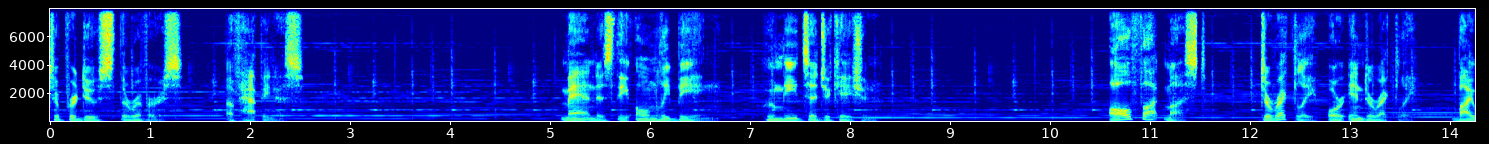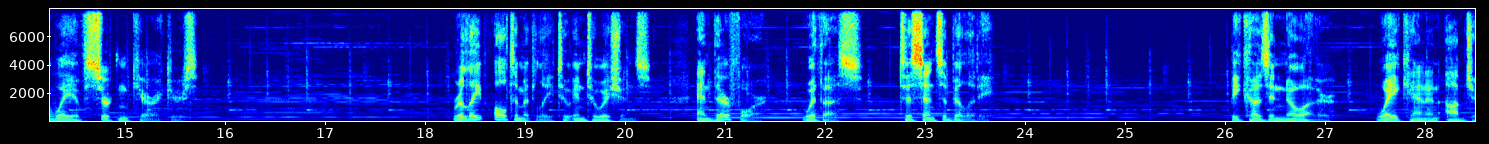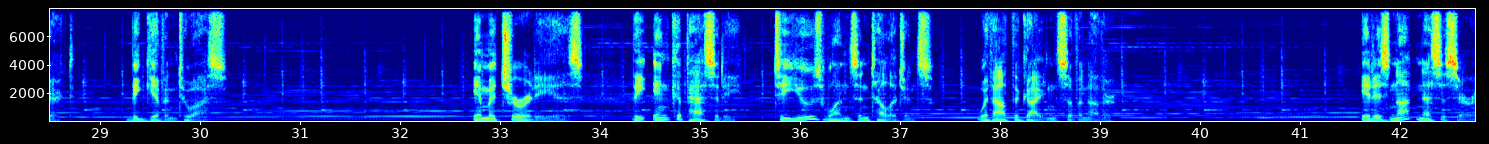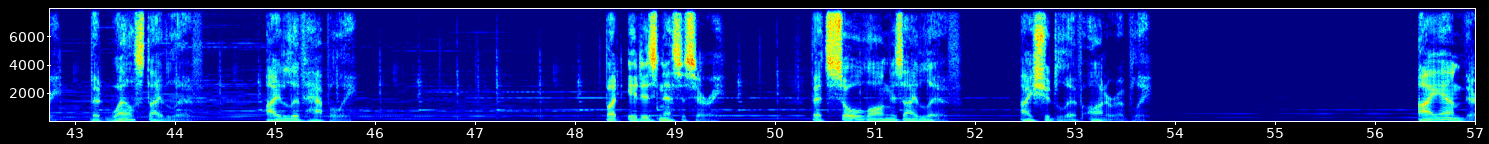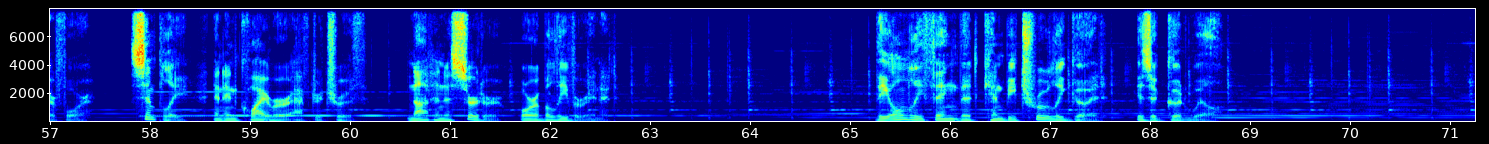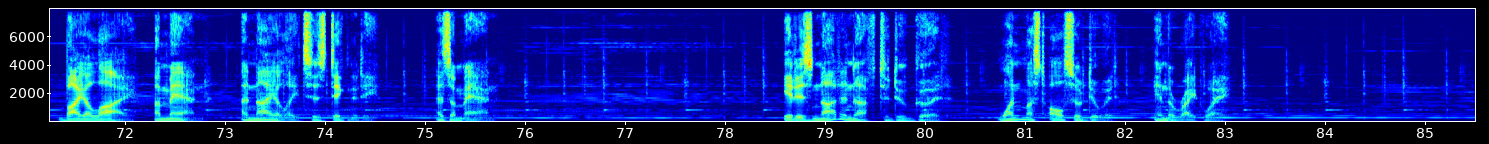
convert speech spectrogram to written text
to produce the reverse of happiness. Man is the only being who needs education. All thought must, directly or indirectly, by way of certain characters, relate ultimately to intuitions, and therefore, with us, to sensibility. Because in no other way can an object be given to us. Immaturity is the incapacity to use one's intelligence without the guidance of another. It is not necessary that whilst I live, I live happily. But it is necessary that so long as I live, I should live honorably. I am, therefore, simply an inquirer after truth, not an asserter or a believer in it. The only thing that can be truly good is a good will. By a lie, a man annihilates his dignity as a man. It is not enough to do good. One must also do it in the right way.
